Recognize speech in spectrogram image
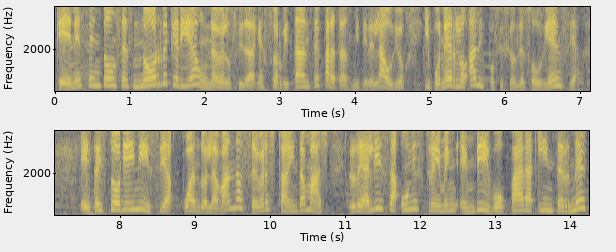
que en ese entonces no requería una velocidad exorbitante para transmitir el audio y ponerlo a disposición de su audiencia. Esta historia inicia cuando la banda Severstein Damash realiza un streaming en vivo para internet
